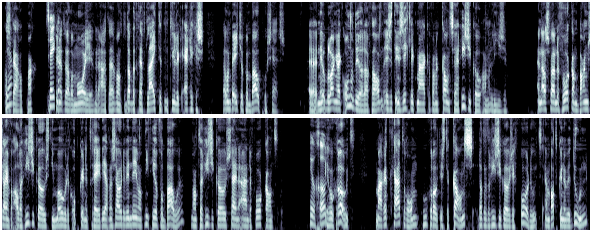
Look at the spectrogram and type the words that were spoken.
Als ik daarop mag. Zeker? Ik vind het wel een mooie inderdaad. Hè? Want wat dat betreft lijkt het natuurlijk ergens wel een beetje op een bouwproces. Uh, een heel belangrijk onderdeel daarvan is het inzichtelijk maken van een kans- en risicoanalyse. En als we aan de voorkant bang zijn voor alle risico's die mogelijk op kunnen treden, ja, dan zouden we in Nederland niet heel veel bouwen. Want de risico's zijn aan de voorkant heel groot. Heel groot. Maar het gaat erom hoe groot is de kans dat het risico zich voordoet en wat kunnen we doen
